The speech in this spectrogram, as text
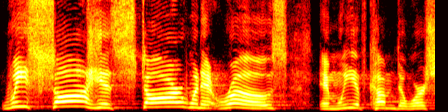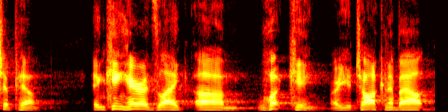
We saw his star when it rose, and we have come to worship him. And King Herod's like, um, What king are you talking about?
